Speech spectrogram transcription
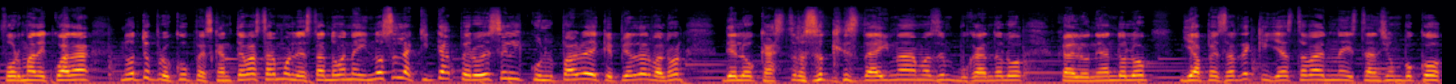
forma adecuada, no te preocupes, Kanté va a estar molestando bueno, y no se la quita, pero es el culpable de que pierda el balón, de lo castroso que está ahí, nada más empujándolo, jaloneándolo. Y a pesar de que ya estaba en una distancia un poco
